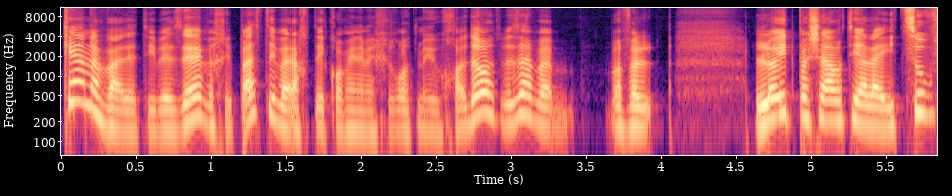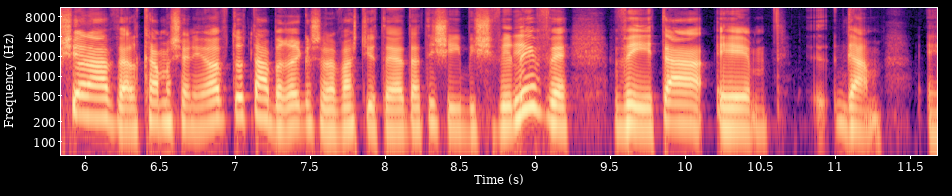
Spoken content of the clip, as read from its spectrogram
כן עבדתי בזה, וחיפשתי והלכתי לכל מיני מכירות מיוחדות וזה, אבל לא התפשרתי על העיצוב שלה ועל כמה שאני אוהבת אותה, ברגע שלבשתי אותה ידעתי שהיא בשבילי, והיא הייתה אה, גם, אה,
